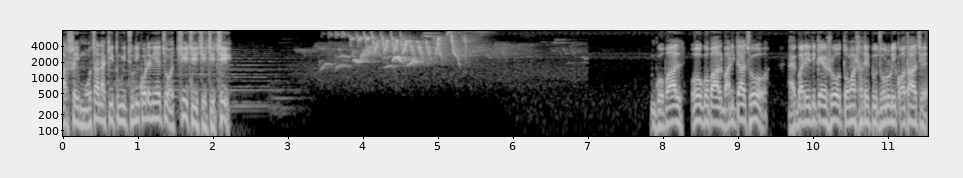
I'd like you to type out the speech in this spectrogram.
আর সেই মোচা নাকি তুমি চুরি করে নিয়েছো? চি চি চি চি চি গোপাল ও গোপাল বাড়িতে আছো? একবার এদিকে এসো তোমার সাথে একটু জরুরি কথা আছে।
